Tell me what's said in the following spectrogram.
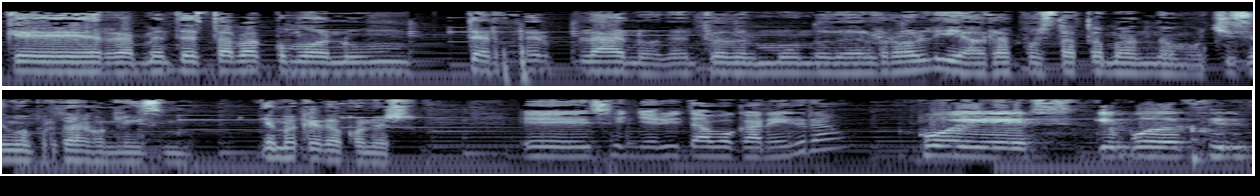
que realmente estaba como en un tercer plano dentro del mundo del rol y ahora pues está tomando muchísimo protagonismo. Yo me quedo con eso. Eh, señorita Bocanegra. Pues, ¿qué puedo decir?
